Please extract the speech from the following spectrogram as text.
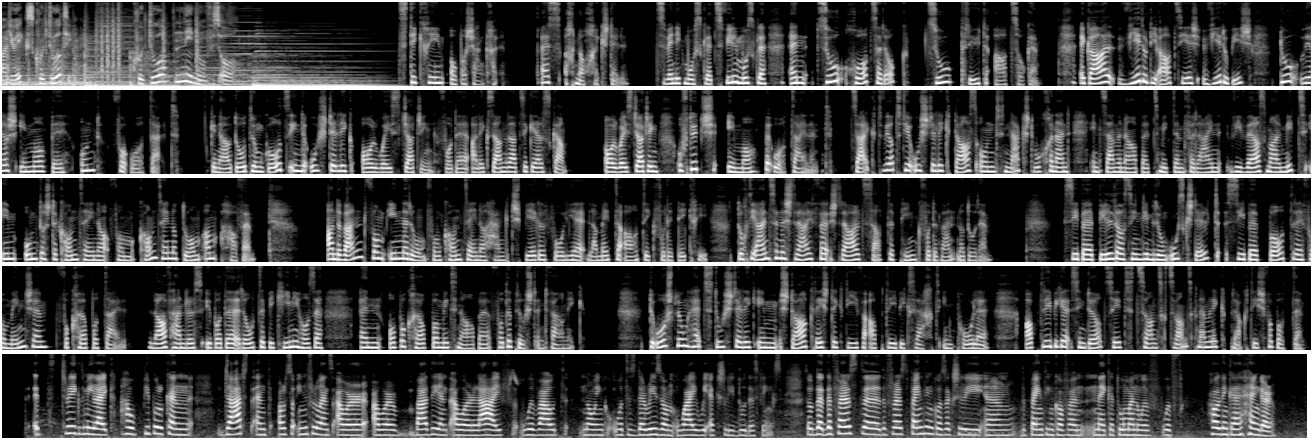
Radio X Kulturtipp. Kultur nicht nur fürs Ohr. Das dicke Oberschenkel. Ein Knochengestell. Zu wenig Muskeln, zu viel Muskeln, ein zu kurzer Rock, zu prüde angezogen. Egal wie du dich anziehst, wie du bist, du wirst immer be- und verurteilt. Genau darum geht's in der Ausstellung Always Judging von der Alexandra Zegelska. Always Judging, auf Deutsch immer beurteilend. Zeigt wird die Ausstellung das und nächstes Wochenende in Zusammenarbeit mit dem Verein Wie wär's mal mit im untersten Container vom Containerturm am Hafen. An der Wand vom Innenraum vom Container hängt Spiegelfolie lamettenartig von der Decke. Durch die einzelnen Streifen strahlt satte Pink von der Wand noch durch. Sieben Bilder sind im Raum ausgestellt, sieben Porträts von Menschen, von Körperteilen. Love Handles über der roten Bikinihose, ein Oberkörper mit Narben von der Brustentfernung. Der Ursprung hat die Ausstellung im stark restriktiven Abtreibungsrecht in Polen. Abtreibungen sind dort seit 2020 nämlich praktisch verboten. It intrigued me like how people can judge and also influence our our body and our life without knowing what is the reason why we actually do these things. So the, the first uh, the first painting was actually um, the painting of a naked woman with with holding a hanger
